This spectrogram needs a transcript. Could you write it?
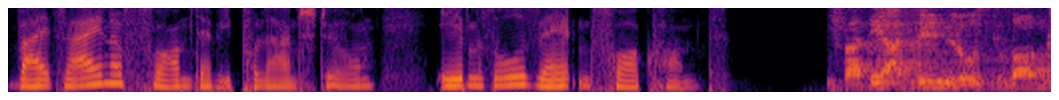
weil seine Form der bipolaren Störung ebenso selten vorkommt. Ich war derart willenlos geworden,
